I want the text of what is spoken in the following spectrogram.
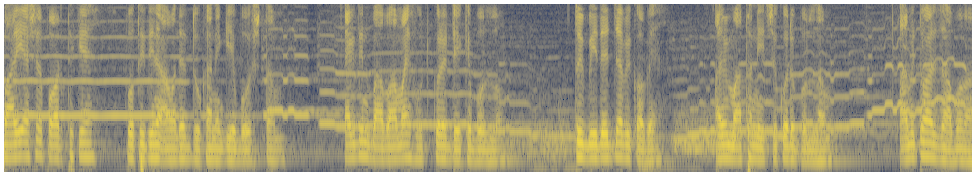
বাড়ি আসার পর থেকে প্রতিদিন আমাদের দোকানে গিয়ে বসতাম। একদিন বাবা আমায় হুট করে ডেকে বলল, তুই বিদেশ যাবি কবে? আমি মাথা নিচু করে বললাম আমি তো আর যাব না।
